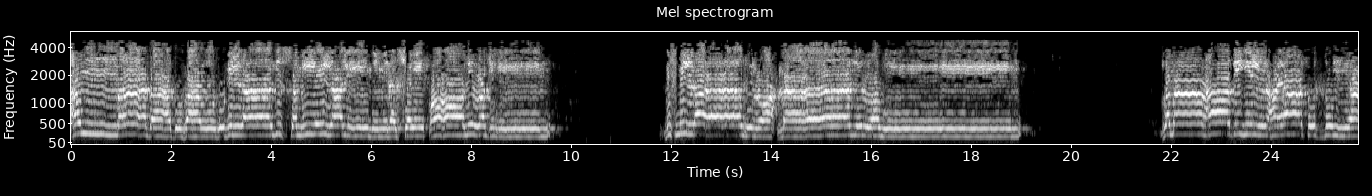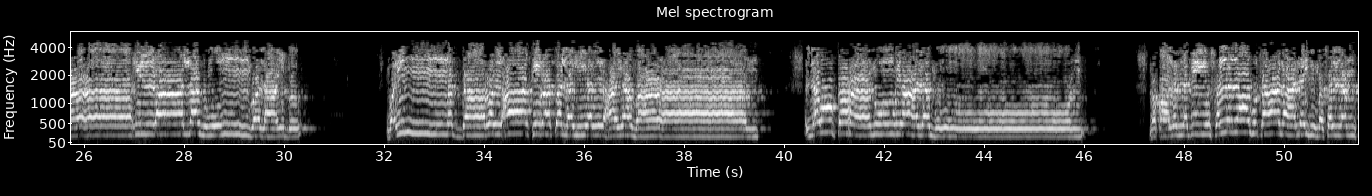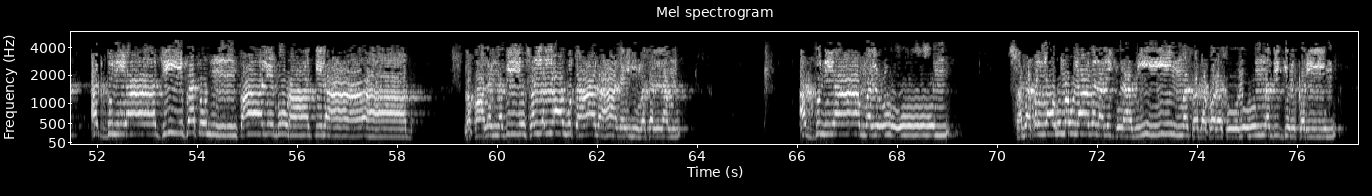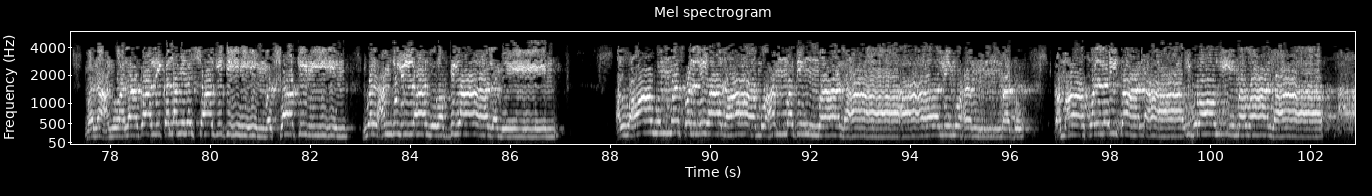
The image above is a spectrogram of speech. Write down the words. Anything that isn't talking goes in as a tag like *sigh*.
أما بعد فأعوذ بالله السميع العليم من الشيطان الرجيم. بسم الله الرحمن الرحيم. وما هذه الحياة الدنيا إلا لهو ولعب وإن الدار الآخرة لهي الحيوان. لو كانوا يعلمون. وقال النبي صلى الله تعالى عليه وسلم الدنيا جيفة طالبها كلاب. وقال النبي صلى الله تعالى عليه وسلم، الدنيا ملعون. صدق الله مولانا العلي العظيم، وصدق رسوله النبي الكريم. ونحن على ذلك لمن الشاهدين والشاكرين والحمد لله رب العالمين. اللهم صل على محمد وعلى آل محمد كما صليت على إبراهيم وعلى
